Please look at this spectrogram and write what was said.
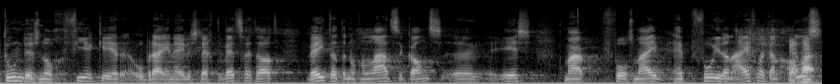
toen dus nog vier keer op rij een hele slechte wedstrijd had. Weet dat er nog een laatste kans is. Maar volgens mij heb, voel je dan eigenlijk aan Ja, alles...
